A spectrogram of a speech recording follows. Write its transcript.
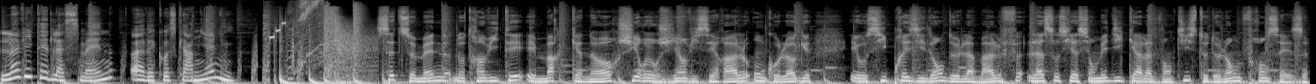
L'invité de la semaine avec Oscar Miani. Cette semaine, notre invité est Marc Canor, chirurgien viscéral, oncologue et aussi président de l'AMALF, l'Association médicale adventiste de langue française.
